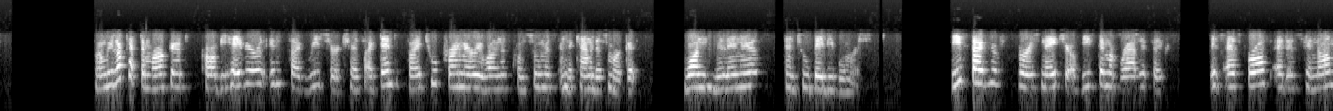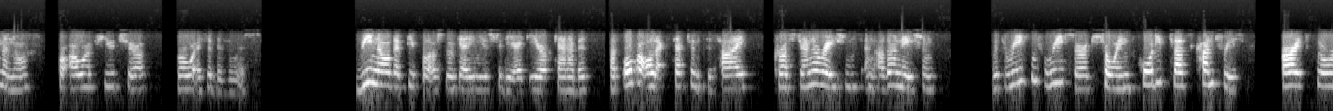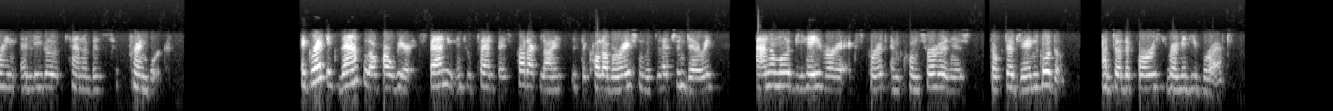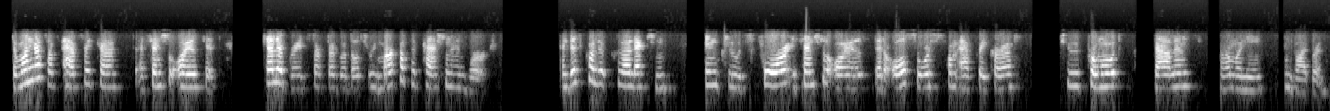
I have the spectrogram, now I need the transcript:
When we look at the market, our behavioral insight research has identified two primary wellness consumers in the cannabis market. One, millennials, and two, baby boomers. The diverse nature of these demographics is as broad as it is phenomenal for our future growth as a business. We know that people are still getting used to the idea of cannabis, but overall acceptance is high across generations and other nations, with recent research showing 40+ countries are exploring a legal cannabis framework. A great example of how we are expanding into plant-based product lines is the collaboration with legendary animal behavior expert and conservationist, Dr. Jane Goodall, under the Forest Remedy brand. The Wonders of Africa essential oil kit celebrates Dr. Goodall's remarkable passion and work, and this collection includes four essential oils that are all sourced from Africa to promote balance, harmony, and vibrance.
